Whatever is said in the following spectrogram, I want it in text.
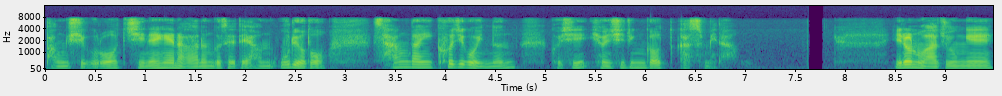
방식으로 진행해 나가는 것에 대한 우려도 상당히 커지고 있는 것이 현실인 것 같습니다. 이런 와중에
